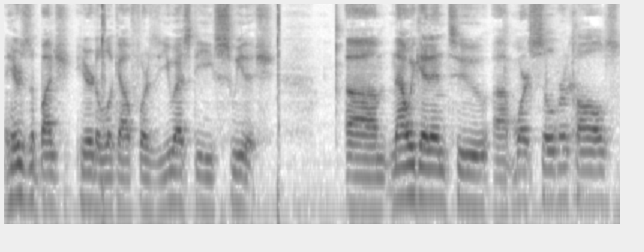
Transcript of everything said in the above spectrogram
And here's a bunch here to look out for is the USD Swedish. Um, now we get into uh, more silver calls,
